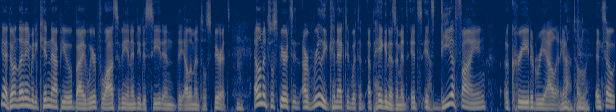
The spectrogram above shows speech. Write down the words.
Yeah, don't let anybody kidnap you by weird philosophy and empty deceit and the elemental spirits. Hmm. Elemental spirits are really connected with a, a paganism. It, it's it's deifying a created reality. Yeah, totally. And so,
